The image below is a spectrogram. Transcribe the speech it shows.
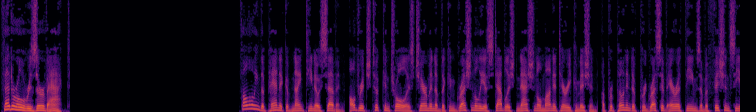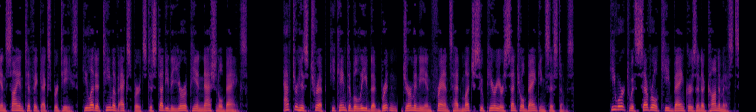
Federal Reserve Act Following the Panic of 1907, Aldrich took control as chairman of the congressionally established National Monetary Commission, a proponent of progressive-era themes of efficiency and scientific expertise. He led a team of experts to study the European national banks. After his trip, he came to believe that Britain, Germany and France had much superior central banking systems. He worked with several key bankers and economists,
